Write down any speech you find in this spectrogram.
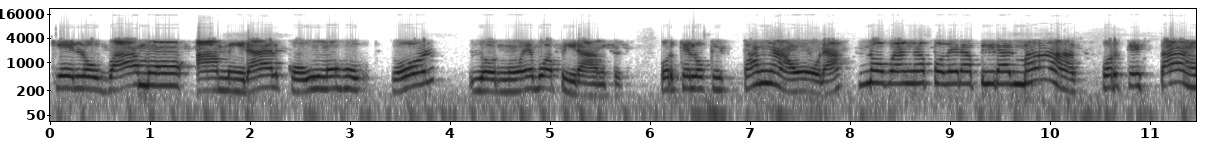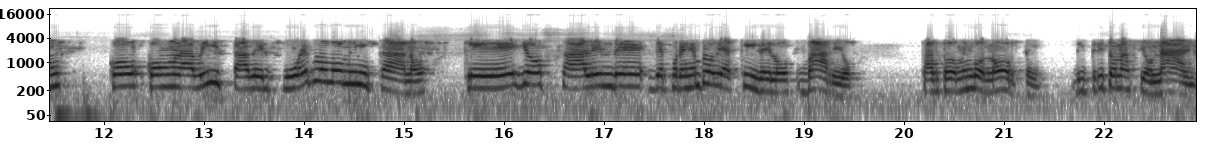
que lo vamos a mirar con un ojo por los nuevos aspirantes. Porque los que están ahora no van a poder aspirar más, porque están con, con la vista del pueblo dominicano que ellos salen de, de, por ejemplo, de aquí, de los barrios, Santo Domingo Norte, Distrito Nacional,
